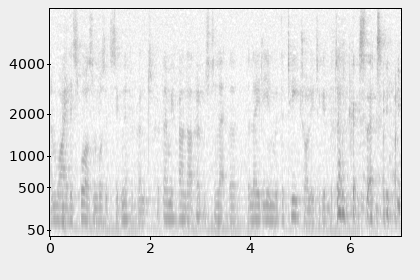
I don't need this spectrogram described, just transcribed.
and why this was, and was it significant. But then we found out that it was to let the, the lady in with the tea trolley to give the delegates their tea.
